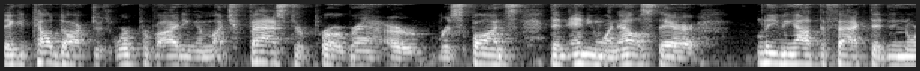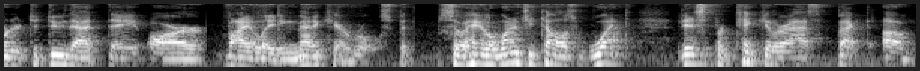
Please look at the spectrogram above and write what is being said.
they could tell doctors we're providing a much faster program or response than anyone else there, leaving out the fact that in order to do that, they are violating Medicare rules. But so, Hala, why don't you tell us what this particular aspect of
